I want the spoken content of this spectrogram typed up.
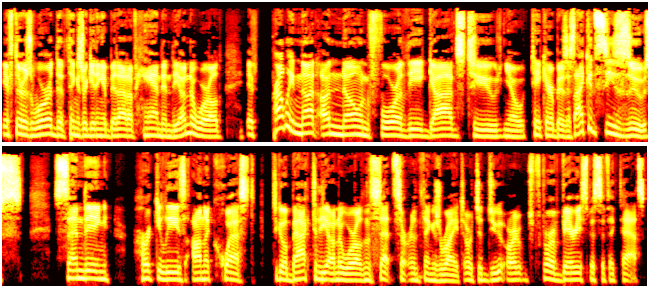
if there's word that things are getting a bit out of hand in the underworld, it's probably not unknown for the gods to, you know, take care of business. I could see Zeus sending Hercules on a quest to go back to the underworld and set certain things right or to do or for a very specific task.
